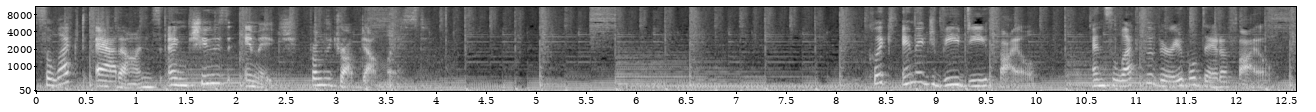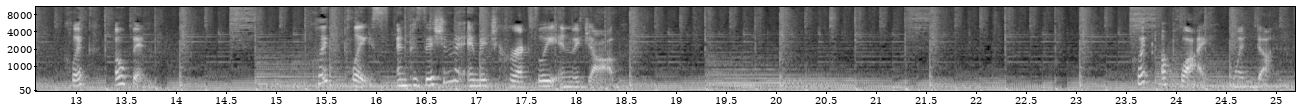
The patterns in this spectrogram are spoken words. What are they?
Select Add-ons and choose Image from the drop-down list. Click Image VD file and select the variable data file. Click Open. Click Place and position the image correctly in the job. Click Apply when done.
